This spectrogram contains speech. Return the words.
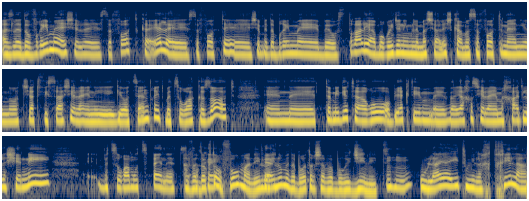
אז לדוברים של שפות כאלה, שפות שמדברים באוסטרליה, אבוריג'נים למשל, יש כמה שפות מעניינות שהתפיסה שלהן היא גיאוצנטרית בצורה כזאת, הן uh, תמיד יתארו אובייקטים uh, והיחס שלהם אחד לשני בצורה מוצפנת. אבל אוקיי? דוקטור פורמן, אילו כן. היינו מדברות עכשיו אבוריג'ינית, מהמם. אולי היית מלכתחילה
